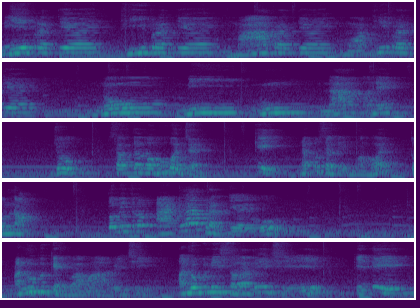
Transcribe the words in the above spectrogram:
ને પ્રત્યય, થી પ્રત્યય, મા પ્રત્યય, મોથી પ્રત્યય, નો, ની નું ના અને જો શબ્દ બહુવચન કે નપુસકલિંગમાં હોય તો ન. તો મિત્રો, આટલા પ્રત્યયો અનુગ કહેવામાં આવે છે. અનુભની શરત એ છે કે તે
